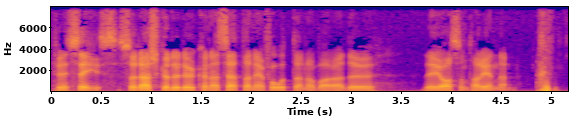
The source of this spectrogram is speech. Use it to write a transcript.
Precis, så där skulle du kunna sätta ner foten och bara du, det är jag som tar in den.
